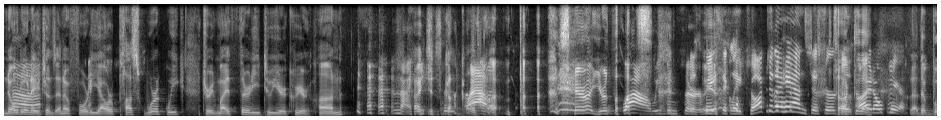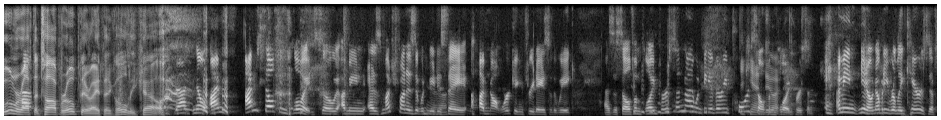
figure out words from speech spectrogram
no donations, and a 40-hour plus work week during my 32-year career. Hun, nice. I just got called wow hun. Sarah, your thoughts? wow we've been Just served basically, talk to the hand, sister, because to the- I don't care. Uh, The boomer off the top rope there, I think. Holy cow. That, no, I'm I'm self-employed, so I mean, as much fun as it would be to say I'm not working three days of the week, as a self-employed person, I would be a very poor can't do it. self-employed person. I mean, you know, nobody really cares if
